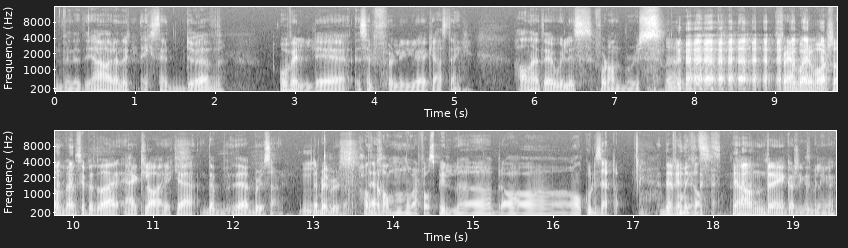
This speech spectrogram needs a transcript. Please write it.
Definitivt. Jeg har en ekstremt døv og veldig selvfølgelig casting. Han heter Willis, fornavn Bruce. For jeg bare var sånn Hvem skal putte det der? Jeg klarer ikke. Det, det er Bruceren. Mm. Det blir Bruceren. Han det, kan i hvert fall spille bra alkoholisert. Da. Om ikke Definitivt. annet. Ja, han trenger kanskje ikke spille engang.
